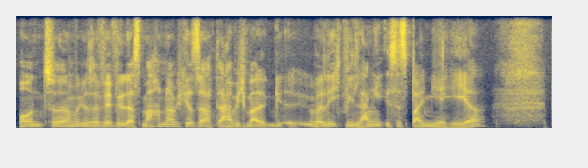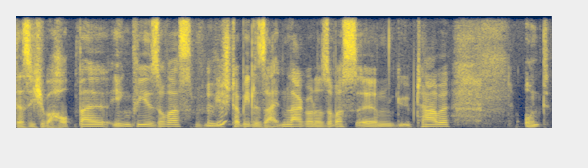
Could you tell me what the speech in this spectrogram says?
Und äh, haben wir gesagt, wer will das machen? habe ich gesagt, da habe ich mal äh, überlegt, wie lange ist es bei mir her, dass ich überhaupt mal irgendwie sowas wie stabile Seitenlage oder sowas ähm, geübt habe. Und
